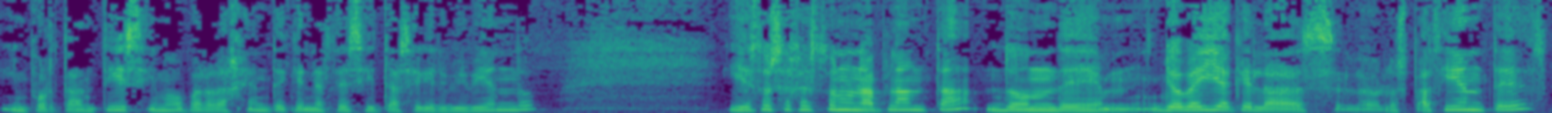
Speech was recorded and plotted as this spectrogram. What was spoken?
importantísimo para la gente que necesita seguir viviendo. Y esto se gestó en una planta donde yo veía que las- lo- los pacientes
